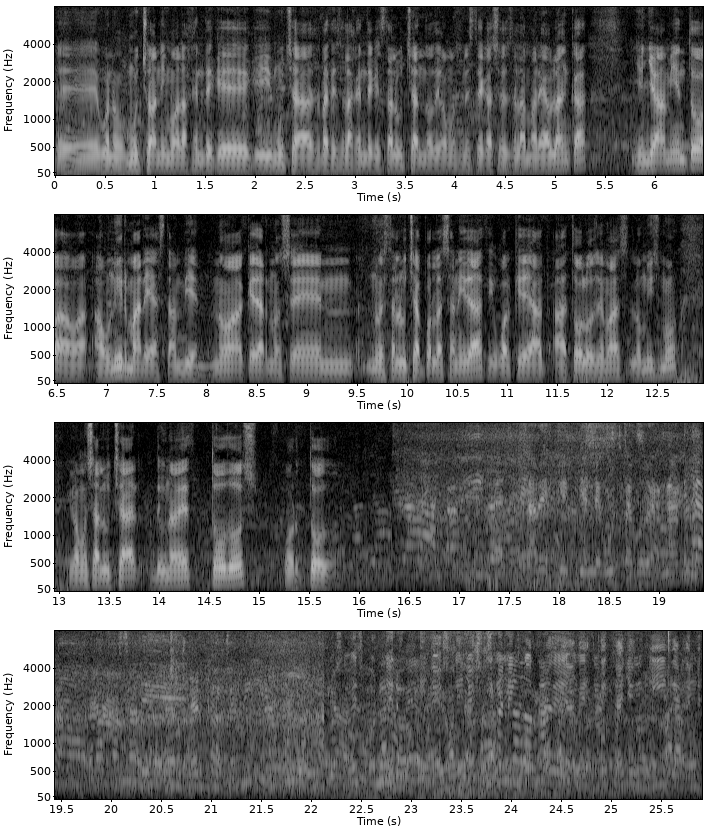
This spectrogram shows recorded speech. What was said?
eh, bueno, mucho ánimo a la gente que, y muchas gracias a la gente que está luchando, digamos en este caso desde la Marea Blanca, y un llamamiento a, a unir mareas también, no a quedarnos en nuestra lucha por la sanidad, igual que a, a todos los demás lo mismo, y vamos a luchar de una vez todos por todo. ¿Sabes que quién le gusta gobernar? Pero ellos, ellos están en contra de, de, de que haya un líder, de.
